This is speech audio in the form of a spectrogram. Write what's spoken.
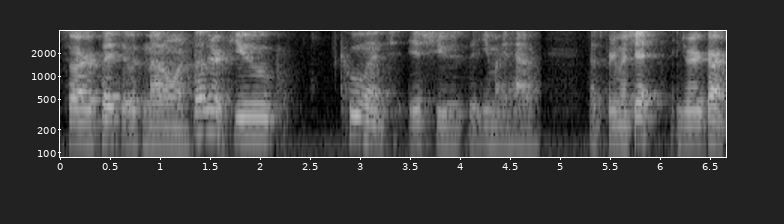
So I replaced it with a metal one. Those are a few coolant issues that you might have. That's pretty much it. Enjoy your car.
